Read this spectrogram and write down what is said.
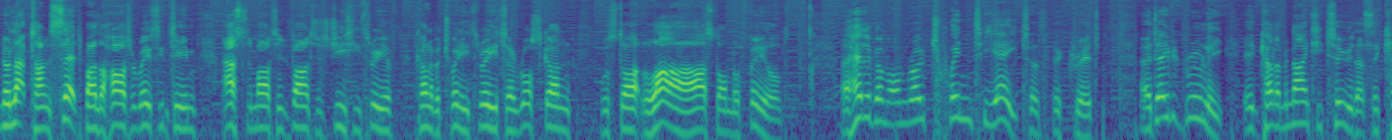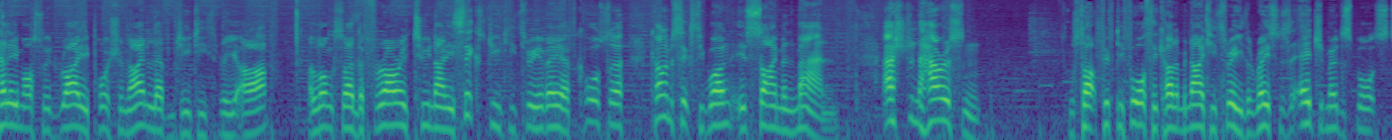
no lap time set by the Heart of Racing Team Aston Martin Advantage GT3 of car number 23. So Ross Gunn will start last on the field. Ahead of him on row 28 of the grid, uh, David Bruley in car number 92. That's the Kelly Moss with Riley Porsche 911 GT3R. Alongside the Ferrari 296 GT3 of AF Corse, car number 61 is Simon Mann. Ashton Harrison will start 54th in car number 93. The race is at Edge Motorsports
